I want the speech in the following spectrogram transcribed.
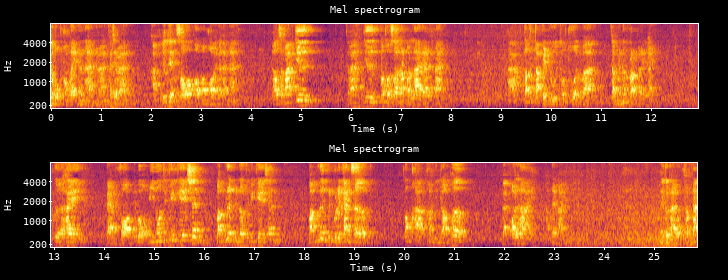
ระบบของไรายหน่วยงานนะเข้าใจไหมยกอย่างสวพมกแล้วกันนะ เราสามารถยื่นใช่ไหมยื่น proposal ทางออนไลน์ได้ใช่ไหมต้องกลับไปดูทบทวนว่าจำเป็นต้องปรับอะไรไหมเพื่อให้แบบฟอร์มที่บอกมี notification บางเรื่องเป็น notification บางเรื่องเป็นบริการเสริม ต้องหาคำยินยอมเพิ่มแบบออนไลน์ทำได้ไหมในกฎหมายบอกทำได้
